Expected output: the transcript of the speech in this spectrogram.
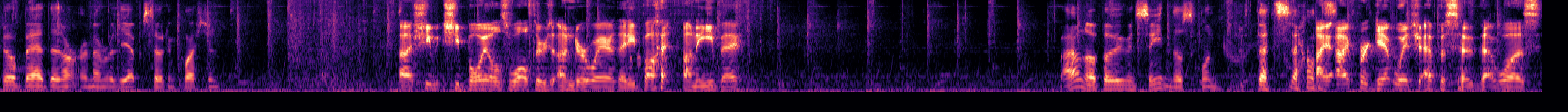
Feel bad that I don't remember the episode in question. Uh, she she boils Walter's underwear that he bought on eBay. I don't know if I've even seen this one. That sounds. I, I forget which episode that was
